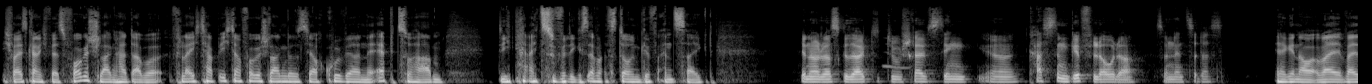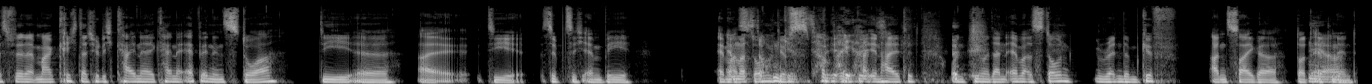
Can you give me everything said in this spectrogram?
ich weiß gar nicht, wer es vorgeschlagen hat, aber vielleicht habe ich dann vorgeschlagen, dass es ja auch cool wäre, eine App zu haben, die ein zufälliges Emma Stone GIF anzeigt. Genau, du hast gesagt, du schreibst den äh, Custom GIF Loader, so nennst du das. Ja, genau, weil, weil es für, man kriegt natürlich keine, keine App in den Store, die, äh, die 70 MB Emma, Emma Stone, Stone GIFs dabei beinhaltet und die man dann Emma Stone Random GIF Anzeiger.app ja. nennt.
